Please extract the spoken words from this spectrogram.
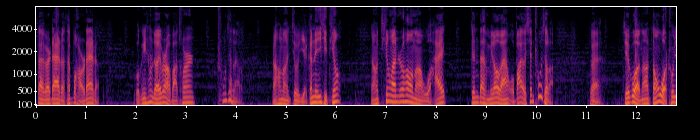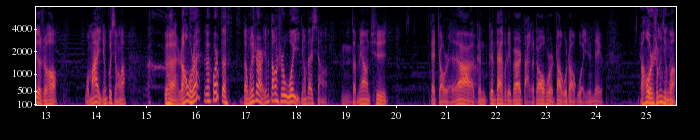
在外边待着，他不好好待着。我跟医生聊一半，我爸突然冲进来了，然后呢就也跟着一起听。然后听完之后呢，我还跟大夫没聊完，我爸又先出去了。对，结果呢，等我出去的时候，我妈已经不行了。对，然后我说，我说怎怎么回事？因为当时我已经在想，怎么样去再找人啊，跟跟大夫这边打个招呼，照顾照顾。因为这个，然后我说什么情况？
